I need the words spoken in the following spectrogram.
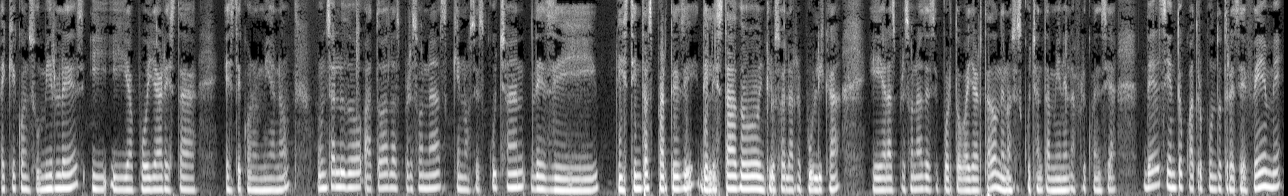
hay que consumirles y, y apoyar esta, esta economía, ¿no? Un saludo a todas las personas que nos escuchan desde distintas partes de, del estado, incluso de la República, eh, a las personas desde Puerto Vallarta, donde nos escuchan también en la frecuencia del 104.3 de FM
